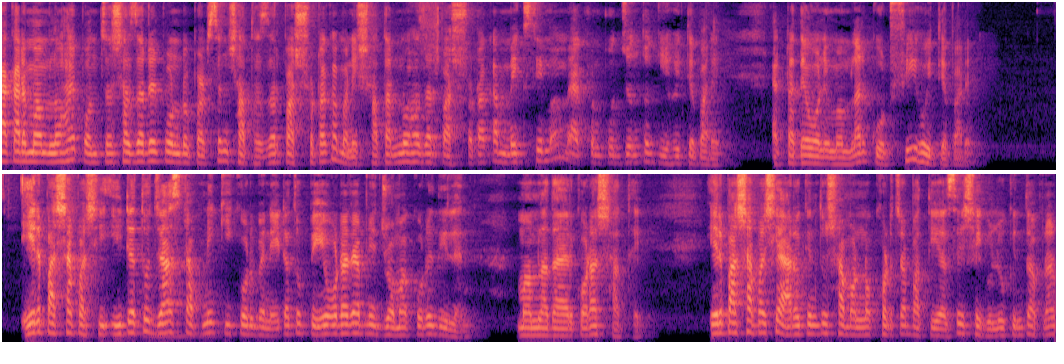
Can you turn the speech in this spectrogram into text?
টাকার মামলা হয় পঞ্চাশ হাজারের, পনেরো পার্সেন্ট সাত হাজার পাঁচশো টাকা মানে সাতান্ন হাজার পাঁচশো টাকা ম্যাক্সিমাম এখন পর্যন্ত কি হইতে পারে? একটা দেওয়ানি মামলার কোর্ট ফি হইতে পারে। এর পাশাপাশি এটা তো জাস্ট আপনি কি করবেন, এটা তো পে অর্ডারে আপনি জমা করে দিলেন, মামলা দায়ের করার সাথে। এর পাশাপাশি আরও কিন্তু সামান্য খরচাপাতি আছে, সেগুলো কিন্তু আপনার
